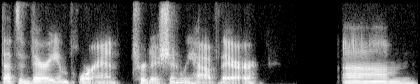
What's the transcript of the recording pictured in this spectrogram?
that's a very important tradition we have there. Um,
